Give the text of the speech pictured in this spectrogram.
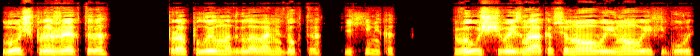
Луч прожектора проплыл над головами доктора и химика, выущивая из мрака все новые и новые фигуры.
